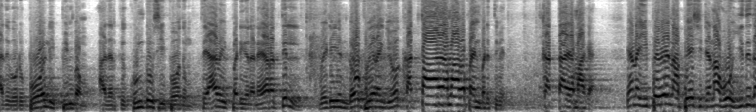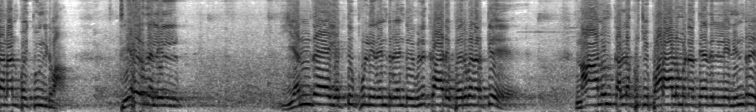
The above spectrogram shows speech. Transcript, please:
அது ஒரு போலி பிம்பம். அதற்கு குண்டூசி போதும். தேவைப்படுகிற நேரத்தில் வெடியுண்டோ பீரங்கியோ கட்டாயமாக பயன்படுத்துவேன். கட்டாயமாக. ஏன்னா இப்பவே நான் பேசிட்டேன்னா ஓ இதுதானான்னு போய் தூங்கிடுவான். தேர்தலில் எந்த எட்டு புள்ளி ரெண்டு ரெண்டு விழுக்காடு பெறுவதற்கு நானும் கள்ளக்குறிச்சி பாராளுமன்ற தேர்தலிலே நின்று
